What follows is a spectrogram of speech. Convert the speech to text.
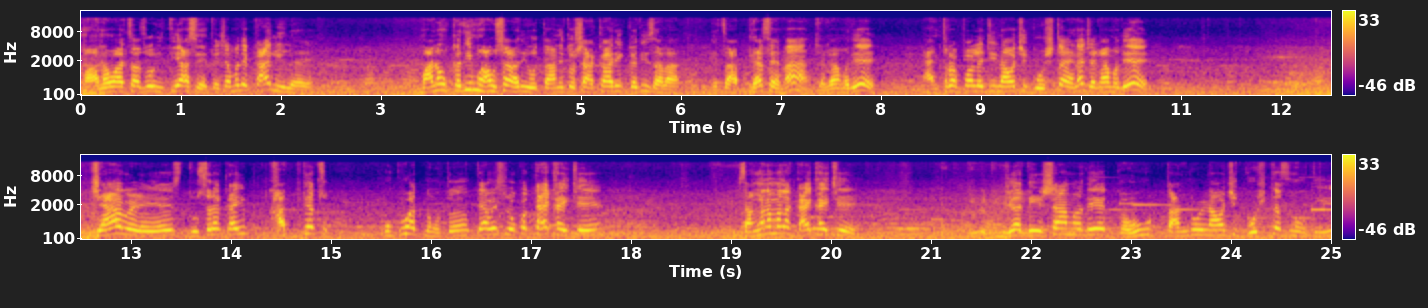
मानवाचा जो इतिहास आहे त्याच्यामध्ये काय लिहिलं आहे मानव कधी मांसाहारी होता आणि तो शाकाहारी कधी झाला? याचा अभ्यास आहे ना जगामध्ये. अँथ्रोपॉलॉजी नावाची गोष्ट आहे ना जगामध्ये. ज्या वेळेस दुसरं काही खाद्यच उगवत नव्हतं त्यावेळेस लोक काय खायचे? सांगा ना मला काय खायचे? ज्या देशामध्ये गहू तांदूळ नावाची गोष्टच नव्हती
